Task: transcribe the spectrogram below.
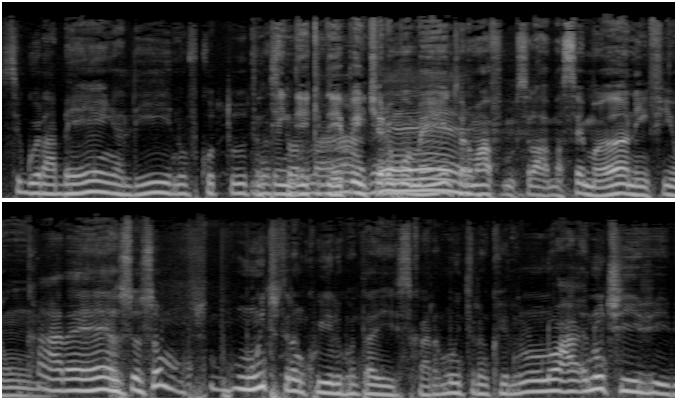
segurar bem ali, não ficou tudo Entender que de repente era um momento, era uma, sei lá, uma semana, enfim, um... Cara, é, eu sou, eu sou muito tranquilo quanto a isso, cara, muito tranquilo. Não, não, eu não tive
